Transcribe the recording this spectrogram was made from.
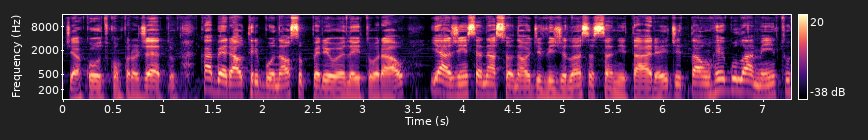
De acordo com o projeto, caberá ao Tribunal Superior Eleitoral e à Agência Nacional de Vigilância Sanitária editar um regulamento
